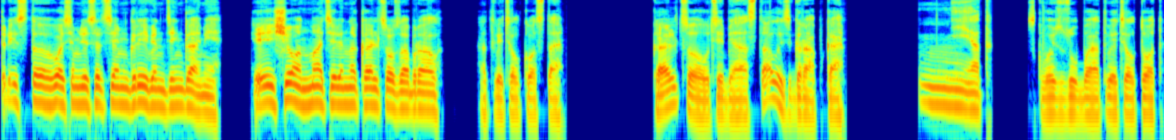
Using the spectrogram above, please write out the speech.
«387 гривен деньгами», и еще он матери на кольцо забрал, ответил Коста. Кольцо у тебя осталось, грабка? Нет, сквозь зубы ответил тот.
